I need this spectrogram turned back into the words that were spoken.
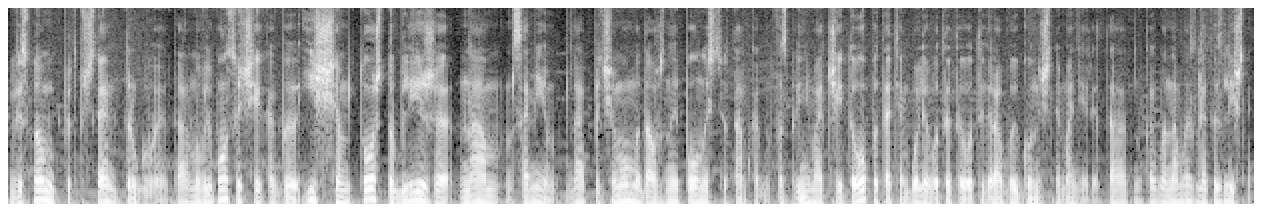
весной мы предпочитаем другое. Да? Мы в любом случае как бы ищем то, что ближе нам самим. Да? Почему мы должны полностью там, как бы, воспринимать чей-то опыт, а тем более вот этой вот игровой гоночной манере. Да? Ну, как бы, на мой взгляд, излишне.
